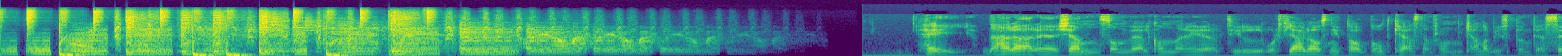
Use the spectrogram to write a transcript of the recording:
Hej! Det här är eh, Känn som välkomnar er till vårt fjärde avsnitt av podcasten från cannabis.se.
